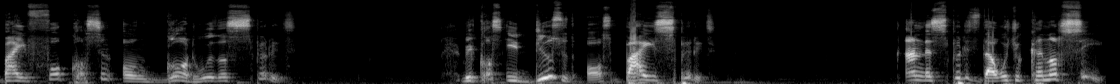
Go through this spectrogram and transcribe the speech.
By focusing on God with the Spirit. Because He deals with us by His Spirit. And the Spirit is that which you cannot see.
